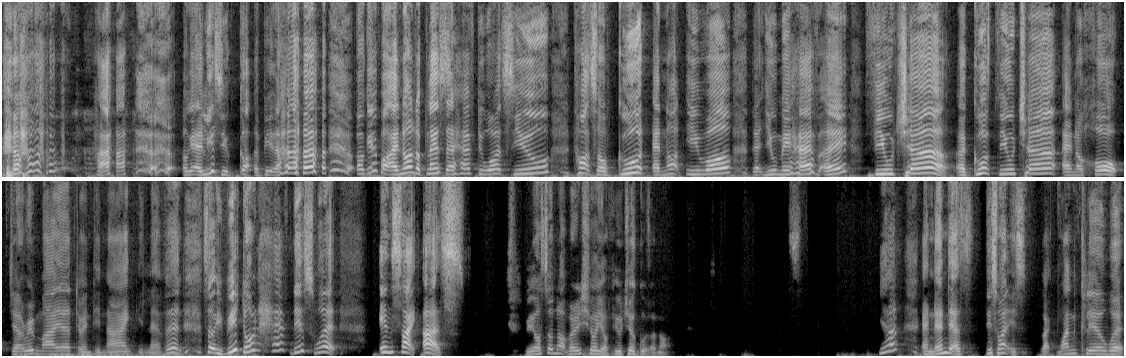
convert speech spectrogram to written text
okay, at least you got a bit. okay, for I know the plans that I have towards you, thoughts of good and not evil, that you may have a future, a good future and a hope. Jeremiah 29 11. So if we don't have this word inside us, we're also not very sure your future good or not. Yeah, and then there's this one is like one clear word.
